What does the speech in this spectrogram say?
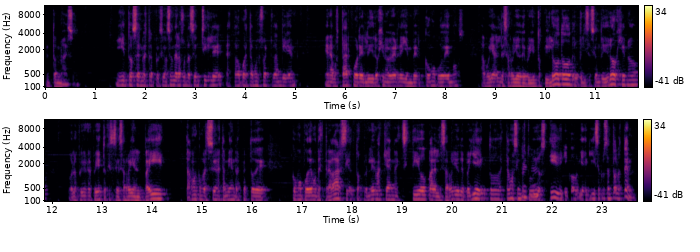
en torno a eso. Y entonces nuestra aproximación de la Fundación Chile ha estado puesta muy fuerte también en apostar por el hidrógeno verde y en ver cómo podemos apoyar el desarrollo de proyectos pilotos, de utilización de hidrógeno, o los primeros proyectos que se desarrollan en el país. Estamos en conversaciones también respecto de cómo podemos destrabar ciertos problemas que han existido para el desarrollo de proyectos. Estamos haciendo estudios hídricos y aquí se cruzan todos los temas.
